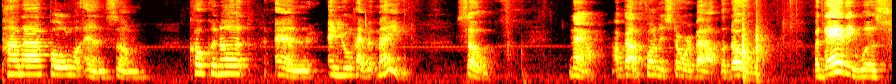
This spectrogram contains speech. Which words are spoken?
pineapple and some coconut and, and you'll have it made. So, now, I've got a funny story about the Dole. My daddy was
